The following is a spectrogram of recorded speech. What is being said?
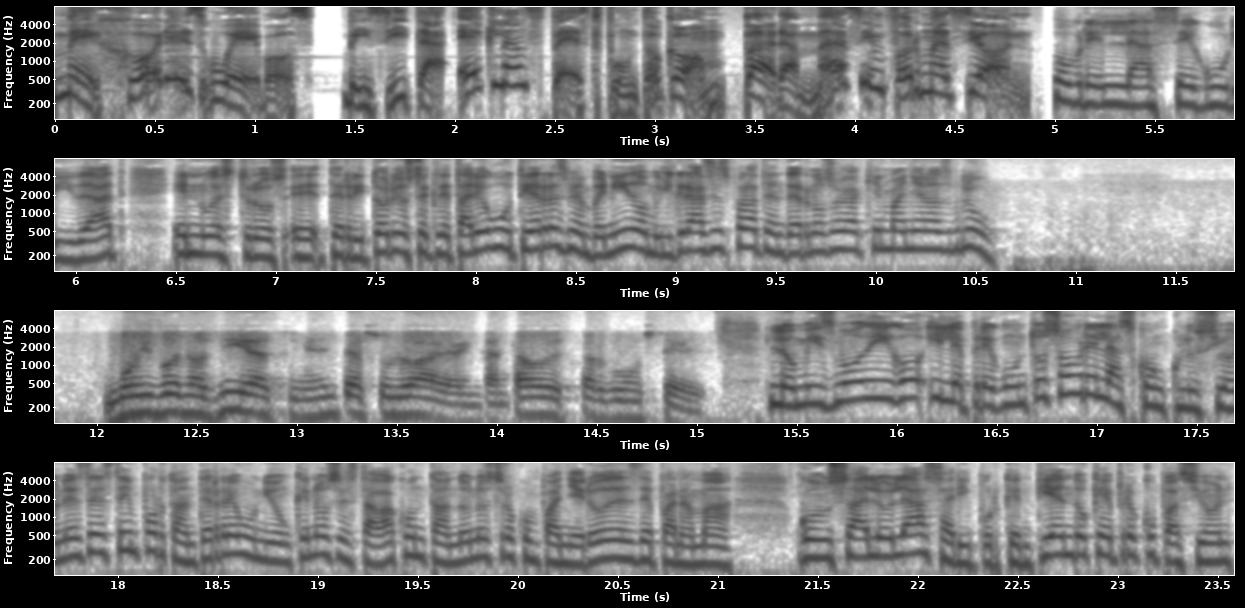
mejores huevos. Visita eclanspest.com para más información. Sobre la seguridad en nuestros eh, territorios. Secretario Gutiérrez, bienvenido. Mil gracias por atendernos hoy aquí en Mañanas Blue. Muy buenos días, señorita Zuluaga. Encantado de estar con ustedes. Lo mismo digo y le pregunto sobre las conclusiones de esta importante reunión que nos estaba contando nuestro compañero desde Panamá, Gonzalo Lázari, porque entiendo que hay preocupación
